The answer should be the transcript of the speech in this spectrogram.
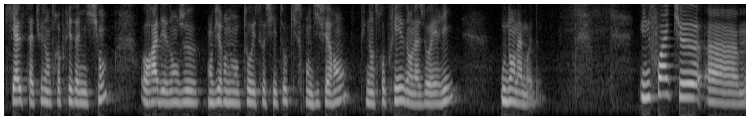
qui a le statut d'entreprise à mission, aura des enjeux environnementaux et sociétaux qui seront différents qu'une entreprise dans la joaillerie ou dans la mode. Une fois que euh,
